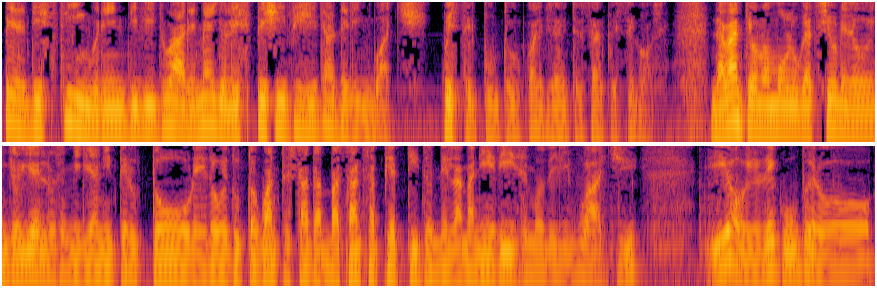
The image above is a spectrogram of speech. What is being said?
per distinguere e individuare meglio le specificità dei linguaggi. Questo è il punto sul quale bisogna interessare a queste cose. Davanti a un'omologazione dove un gioiello somiglia a un interruttore, dove tutto quanto è stato abbastanza appiattito nella manierismo dei linguaggi, io il recupero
